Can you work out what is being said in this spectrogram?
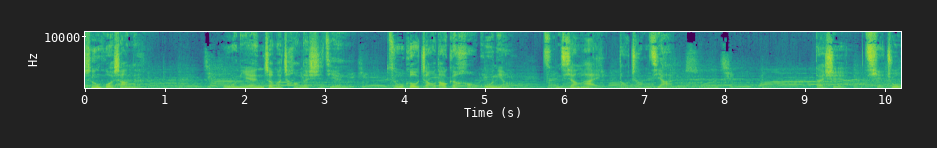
生活上呢，五年这么长的时间。足够找到个好姑娘，从相爱到成家。但是，且住，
